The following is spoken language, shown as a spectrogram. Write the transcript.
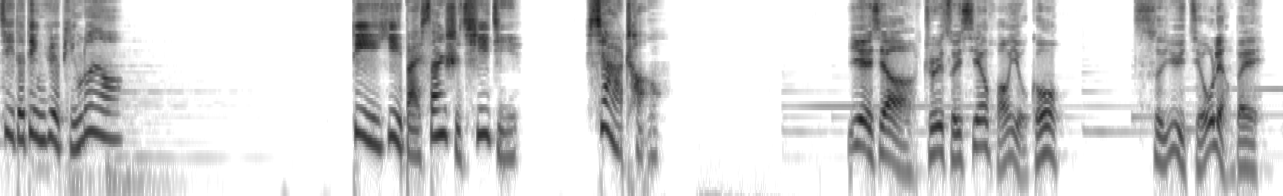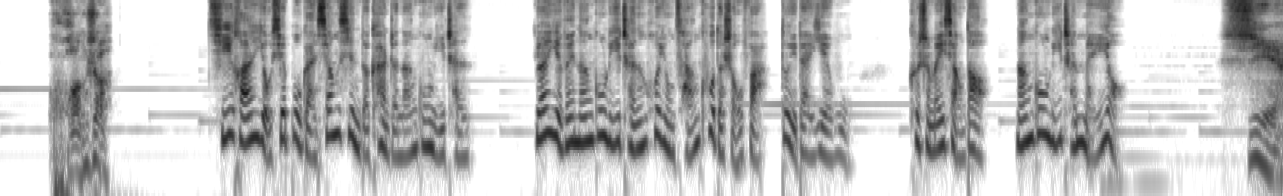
记得订阅、评论哦。第一百三十七集，下场。叶相追随先皇有功，赐御酒两杯。皇上。齐寒有些不敢相信的看着南宫离尘，原以为南宫离尘会用残酷的手法对待叶雾，可是没想到南宫离尘没有。谢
